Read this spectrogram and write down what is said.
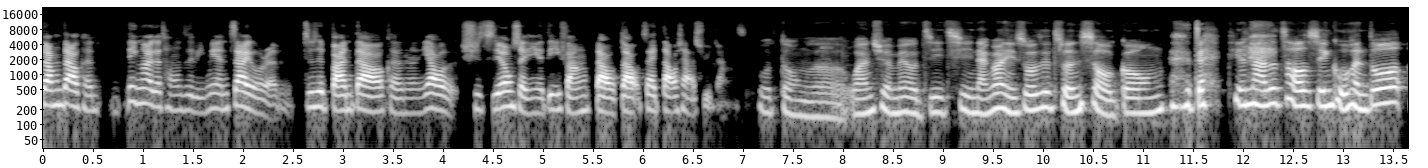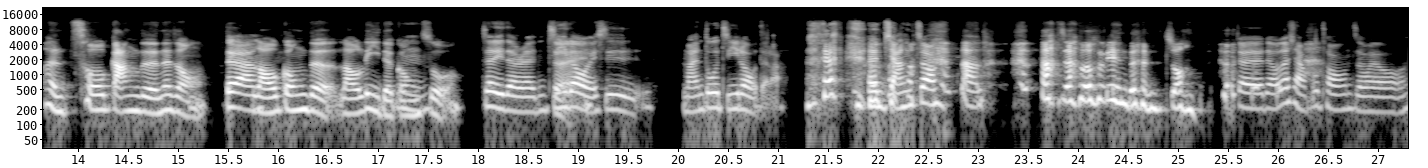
装到可能另外一个桶子里面，再有人就是搬到可能要去使用水泥的地方倒倒再倒下去这样子。我懂了，完全没有机器，难怪你说是纯手工。对天哪，这超辛苦，很多很抽钢的那种对啊，劳工的劳力的工嗯作，这里的人肌肉也是蛮多肌肉的啦，很强壮。大大家都练得很壮。对对对，我都想不通怎么有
